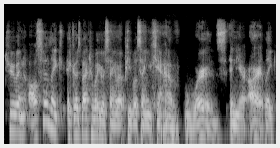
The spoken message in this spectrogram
true. And also, like, it goes back to what you were saying about people saying you can't have words in your art. Like,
